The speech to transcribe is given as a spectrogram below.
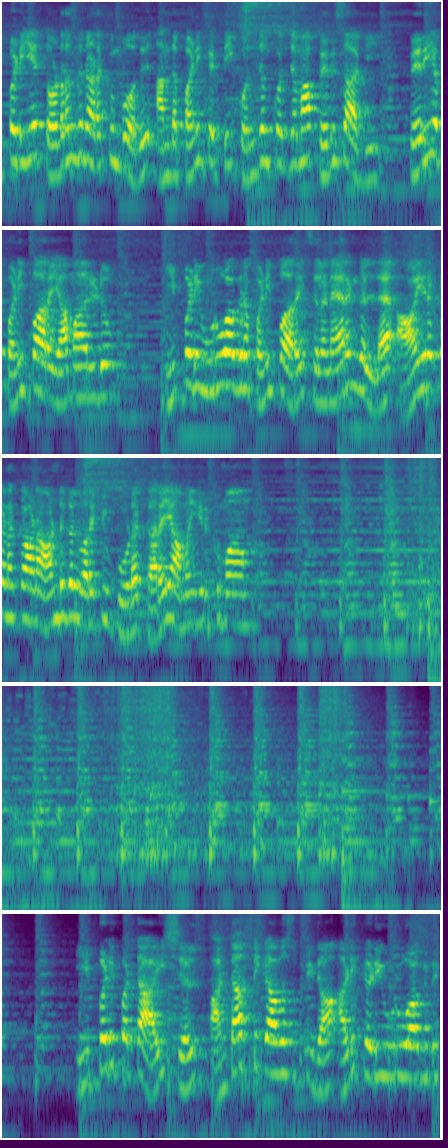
இப்படியே தொடர்ந்து நடக்கும்போது அந்த பனிக்கட்டி கொஞ்சம் கொஞ்சமா பெருசாகி பெரிய பனிப்பாறையா மாறிடும். இப்படி உருவாகிற பனிப்பாறை சில நேரங்களில் ஆயிரக்கணக்கான ஆண்டுகள் வரைக்கும் கூட கரையாம இருக்குமாம் இப்படிப்பட்ட ஐஸ் ஷெல்ஃப் அண்டார்டிகாவை சுற்றி தான் அடிக்கடி உருவாகுது.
